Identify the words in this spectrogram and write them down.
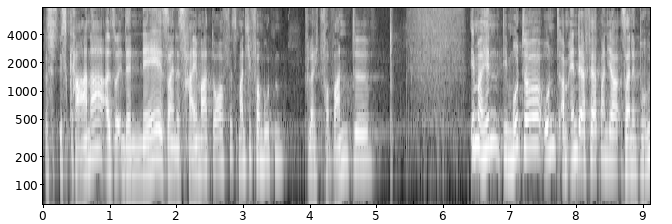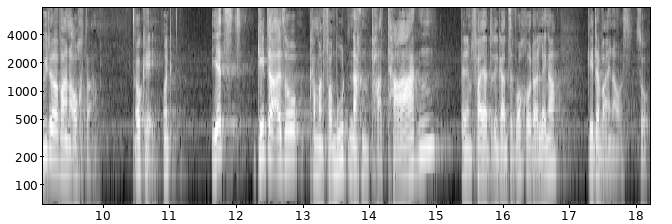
das ist Kana, also in der Nähe seines Heimatdorfes. Manche vermuten, vielleicht Verwandte. Immerhin, die Mutter und am Ende erfährt man ja, seine Brüder waren auch da. Okay, und jetzt geht er also, kann man vermuten, nach ein paar Tagen, wenn er feiert eine ganze Woche oder länger, geht der Wein aus. So.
